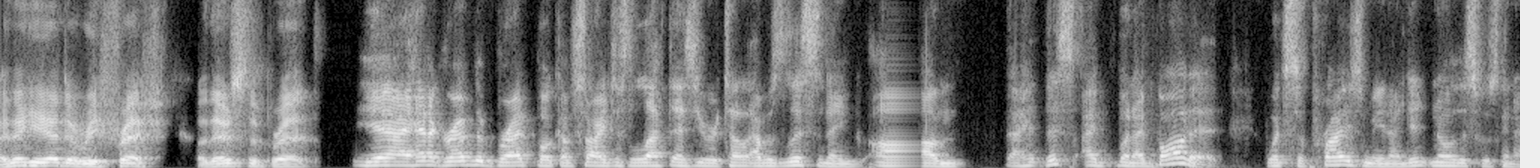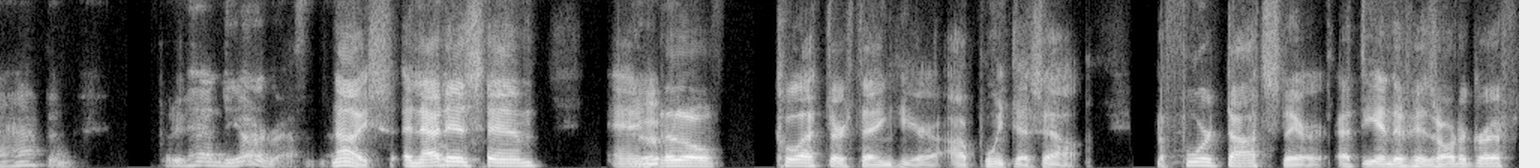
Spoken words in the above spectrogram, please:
I think he had to refresh. Oh, there's the Bret. Yeah, I had to grab the Bret book. I'm sorry, I just left as you were telling. I was listening. Um, I had this. I when I bought it, what surprised me, and I didn't know this was going to happen, but it had the autograph. In. Nice, and that is him. And Yep. little collector thing here. I'll point this out. The four dots there at the end of his autograph.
